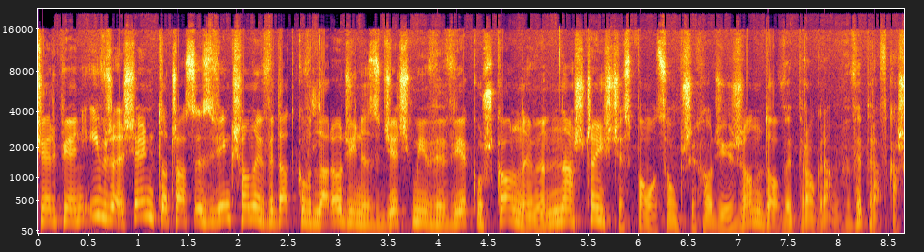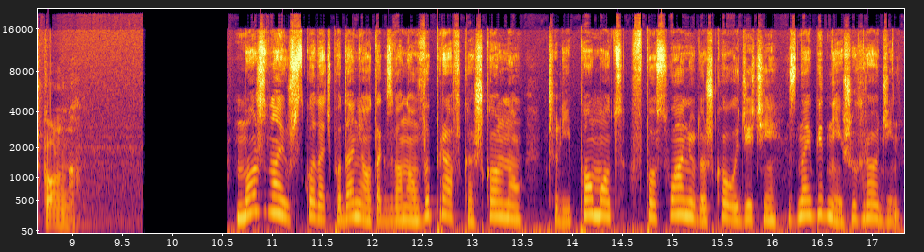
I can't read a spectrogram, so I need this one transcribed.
Sierpień i wrzesień to czas zwiększonych wydatków dla rodzin z dziećmi w wieku szkolnym. Na szczęście z pomocą przychodzi rządowy program Wyprawka Szkolna. Można już składać podania o tak zwaną wyprawkę szkolną, czyli pomoc w posłaniu do szkoły dzieci z najbiedniejszych rodzin.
